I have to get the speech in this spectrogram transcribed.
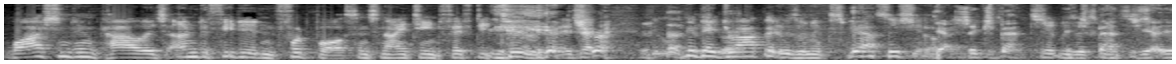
Washington College undefeated in football since 1952. Yeah, They right. Did they drop it? It was an expense Yeah, issue. Yes, expense. It was expense. expensive. Yeah,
